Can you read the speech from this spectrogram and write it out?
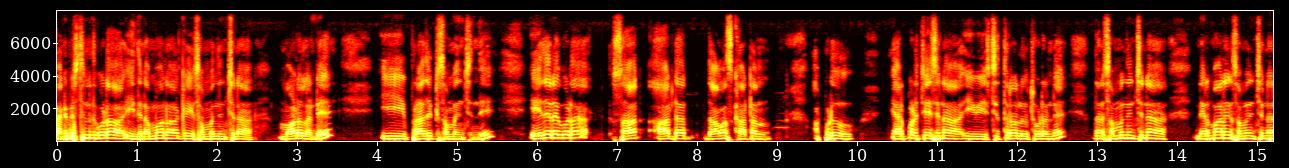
కనిపిస్తున్నది కూడా ఇది నమూనాకి సంబంధించిన మోడల్ అండి. ఈ ప్రాజెక్ట్ సంబంధించింది. ఏదైనా కూడా సార్ ఆర్డర్ థామస్ కాటన్ అప్పుడు ఏర్పాటు చేసిన ఈ చిత్రాలు చూడండి. దానికి సంబంధించిన నిర్మాణానికి సంబంధించిన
